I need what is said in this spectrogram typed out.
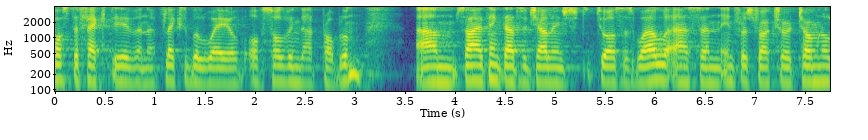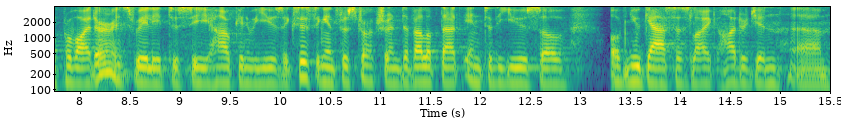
cost-effective and a flexible way of, of solving that problem. Um, so I think that's a challenge to us as well as an infrastructure terminal provider. Is really to see how can we use existing infrastructure and develop that into the use of of new gases like hydrogen, um,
